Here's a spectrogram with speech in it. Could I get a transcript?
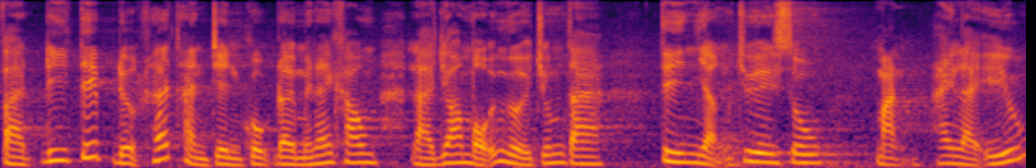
và đi tiếp được hết hành trình cuộc đời mình hay không là do mỗi người chúng ta tin nhận Chúa Giêsu mạnh hay là yếu?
